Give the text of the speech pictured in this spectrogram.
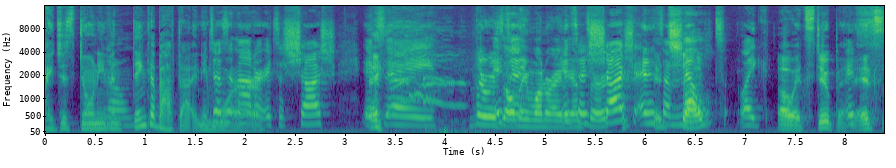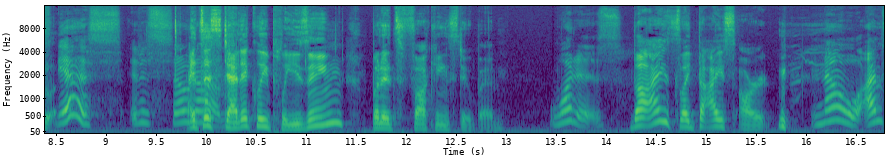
I just don't even No. think about that anymore. It doesn't matter. It's a shush. It's a. there was only a, one right it's answer. It's a shush and it's, It's a shush. melt. Like Oh, it's stupid. it's, It's yes, it is so. it's dumb. aesthetically pleasing, but it's fucking stupid. What is? The ice, like the ice art. No, I'm.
